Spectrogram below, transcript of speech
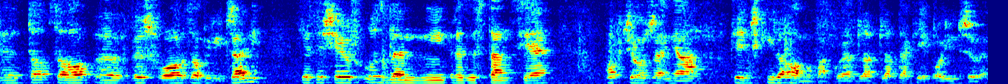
y, to, co y, wyszło z obliczeń, kiedy się już uwzględni rezystancję obciążenia 5 kΩ. Akurat dla, dla takiej policzyłem.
